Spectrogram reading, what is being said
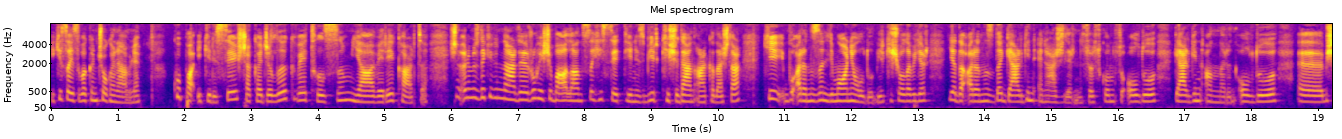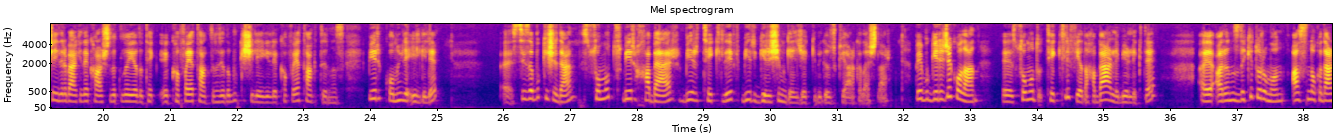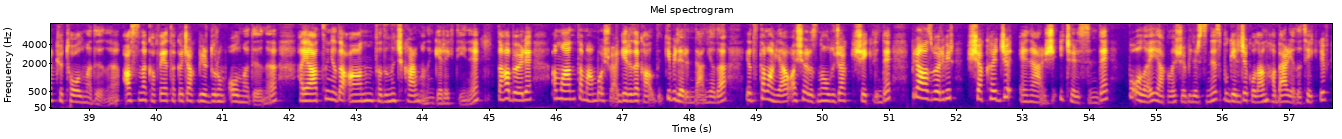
2 sayısı bakın çok önemli. Kupa ikilisi, şakacılık ve tılsım yaveri kartı. Şimdi önümüzdeki günlerde ruh eşi bağlantısı hissettiğiniz bir kişiden arkadaşlar ki bu aranızın limoni olduğu bir kişi olabilir ya da aranızda gergin enerjilerin söz konusu olduğu, gergin anların olduğu, e, bir şeyleri belki de karşılıklı ya da tek, e, kafaya taktığınız ya da bu kişiyle ilgili kafaya taktığınız bir konuyla ilgili size bu kişiden somut bir haber, bir teklif, bir girişim gelecek gibi gözüküyor arkadaşlar. Ve bu gelecek olan e, somut teklif ya da haberle birlikte e, aranızdaki durumun aslında o kadar kötü olmadığını, aslında kafaya takacak bir durum olmadığını, hayatın ya da anın tadını çıkarmanın gerektiğini, daha böyle aman tamam boş ver geride kaldı gibilerinden ya da ya da tamam ya aşarız ne olacak şeklinde biraz böyle bir şakacı enerji içerisinde bu olaya yaklaşabilirsiniz. Bu gelecek olan haber ya da teklif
